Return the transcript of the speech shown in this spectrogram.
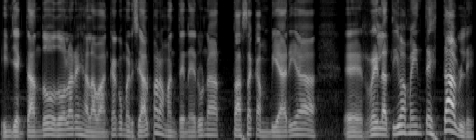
inyectando dólares a la banca comercial para mantener una tasa cambiaria eh, relativamente estable,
